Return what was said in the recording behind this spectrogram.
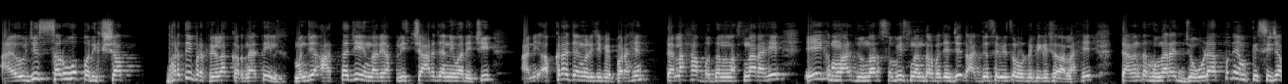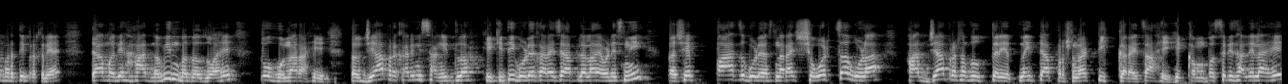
आयोजित सर्व परीक्षा भरती प्रक्रियेला करण्यात येईल. म्हणजे आता जी येणारी आपली चार जानेवारीची आणि अकरा जानेवारीची पेपर आहे त्याला हा बदल नसणार आहे. एक मार्च दोन हजार सव्वीस नंतर म्हणजे जे राज्यसेवेचं नोटिफिकेशन आलं आहे त्यानंतर होणाऱ्या जेवढ्या पण एमपीसीच्या भरती प्रक्रिया आहे त्यामध्ये हा नवीन बदल जो आहे तो होणार आहे. तर ज्या प्रकारे मी सांगितलं की किती गोळे करायचे आपल्याला यावेळेसनी तसे पाच गोळे असणार आहे. शेवटचा गोळा हा ज्या प्रश्नाचं उत्तर येत नाही त्या प्रश्नाला टिक करायचा आहे. हे कंपल्सरी झालेलं आहे.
